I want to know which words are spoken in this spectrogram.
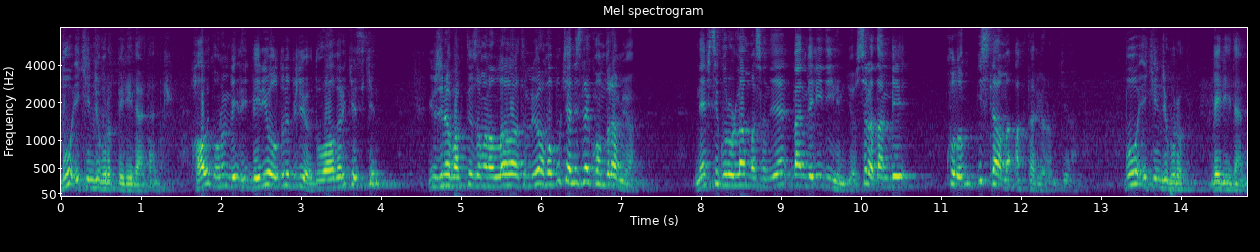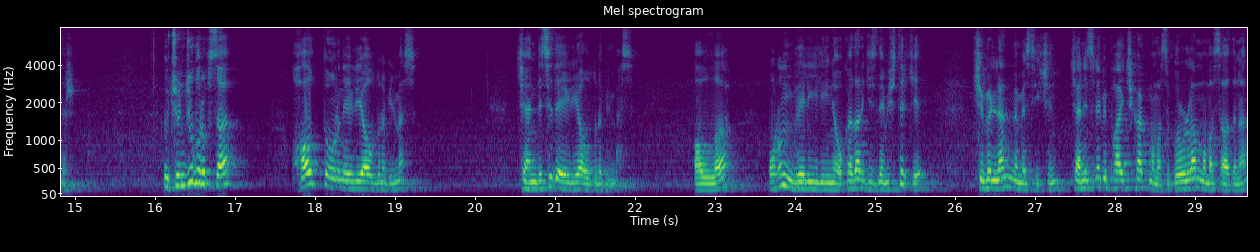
Bu ikinci grup velilerdendir. Halk onun veli, veli olduğunu biliyor. Duaları keskin. Yüzüne baktığı zaman Allah'ı hatırlıyor ama bu kendisine konduramıyor. Nefsi gururlanmasın diye ben veli değilim diyor. Sıradan bir kulum İslam'ı aktarıyorum diyor. Bu ikinci grup velidendir. Üçüncü grupsa halk da onun evliya olduğunu bilmez. Kendisi de evliya olduğunu bilmez. Allah onun veliliğini o kadar gizlemiştir ki kibirlenmemesi için, kendisine bir pay çıkartmaması, gururlanmaması adına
